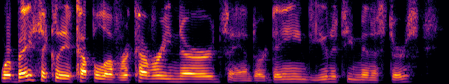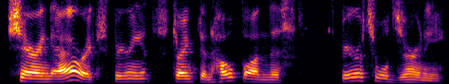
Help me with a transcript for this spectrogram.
We're basically a couple of recovery nerds and ordained unity ministers sharing our experience, strength, and hope on this spiritual journey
